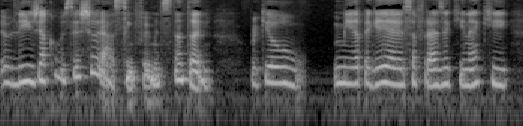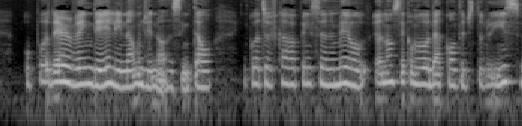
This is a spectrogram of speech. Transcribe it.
eu li e já comecei a chorar, assim, foi muito instantâneo, porque eu me apeguei a essa frase aqui, né, que o poder vem dele, não de nós. Então, enquanto eu ficava pensando, meu, eu não sei como eu vou dar conta de tudo isso,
